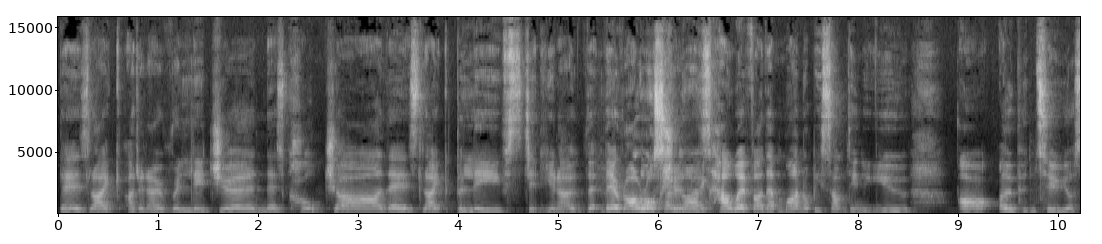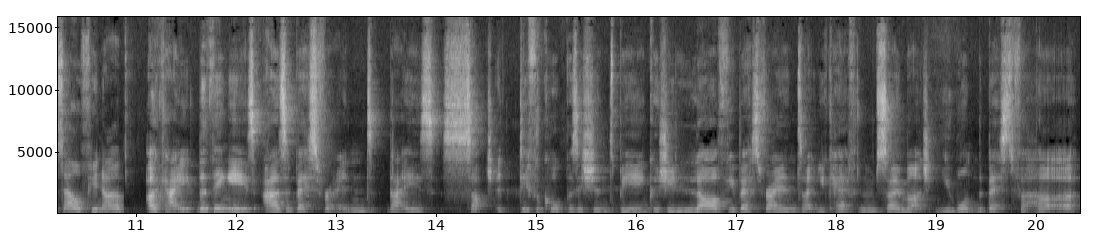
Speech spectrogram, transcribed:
there's like I don't know, religion. There's culture. There's like beliefs. You know, that there are Also, options. like- However, that might not be something that you are open to yourself. You know, Okay, the thing is, as a best friend, that is such a difficult position to be in because you love your best friend, like you care for them so much, you want the best for her.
